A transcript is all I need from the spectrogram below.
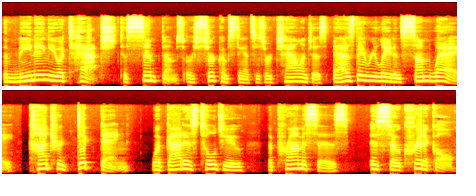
The meaning you attach to symptoms or circumstances or challenges as they relate in some way contradicting what God has told you, the promises, is so critical.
